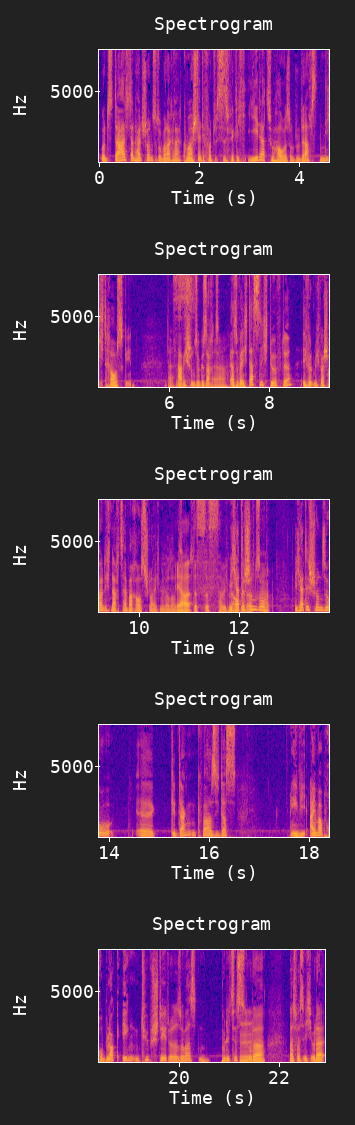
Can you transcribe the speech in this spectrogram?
Und da hatte ich dann halt schon so drüber nachgedacht, guck mal, stell dir vor, es ist wirklich jeder zu Hause und du darfst nicht rausgehen. Das Habe ich schon so gesagt. Ja, Also wenn ich das nicht dürfte, ich würde mich wahrscheinlich nachts einfach rausschleichen oder sonst ja was. das, das habe ich mir Ich auch hatte gedacht. schon so, Ja. ich hatte schon so äh, Gedanken quasi, dass irgendwie einmal pro Block irgendein Typ steht oder sowas, ein Polizist Mhm. oder was weiß ich, oder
